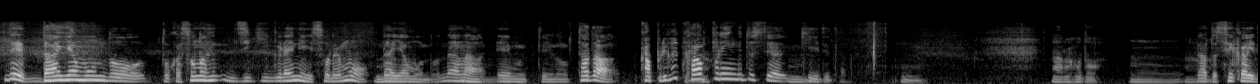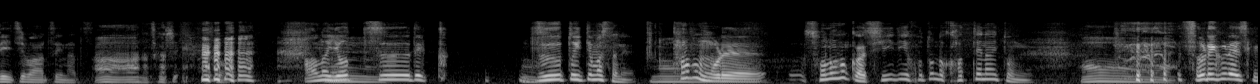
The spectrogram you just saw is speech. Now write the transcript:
でダイヤモンドとかその時期ぐらいにそれもダイヤモンド、7M っていうの。をただカップリングカップリングとしては聞いてた、うん。なるほどうん。あと「世界で一番暑い夏」ああ懐かしい。あの4つでずーっと言ってましたね。うん。多分俺その他 CD ほとんど買ってないと思う。ああ それぐらいしか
